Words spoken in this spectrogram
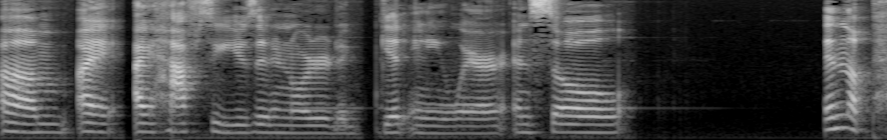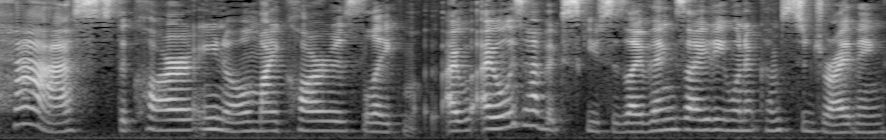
um, I I have to use it in order to get anywhere. And so in the past, the car, you know, my car is like I I always have excuses. I have anxiety when it comes to driving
